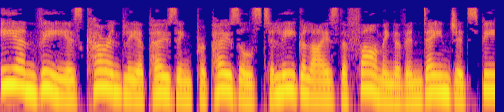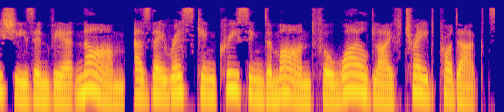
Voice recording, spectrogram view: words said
ENV is currently opposing proposals to legalize the farming of endangered species in Vietnam, as they risk increasing demand for wildlife trade products,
